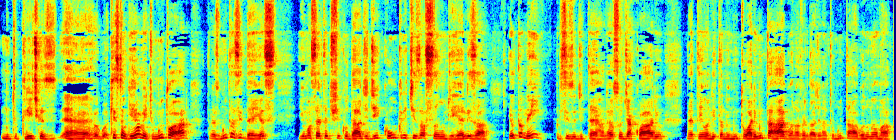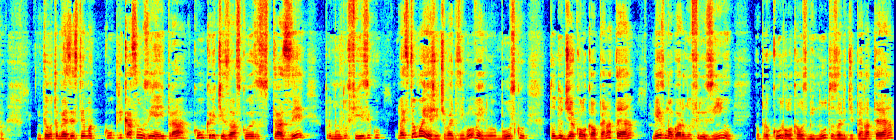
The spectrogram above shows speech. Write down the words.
muito críticas. É, a questão que realmente muito ar traz muitas ideias e uma certa dificuldade de concretização, de realizar. Eu também preciso de terra, né? Eu sou de aquário, né? tenho ali também muito ar e muita água, na verdade, né? Tenho muita água no meu mapa. Então eu também às vezes tenho uma complicaçãozinha aí para concretizar as coisas, trazer para o mundo físico, mas estamos aí, a gente vai desenvolvendo. Eu busco todo dia colocar o pé na terra, mesmo agora no friozinho, eu procuro colocar uns minutos ali de pé na terra,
